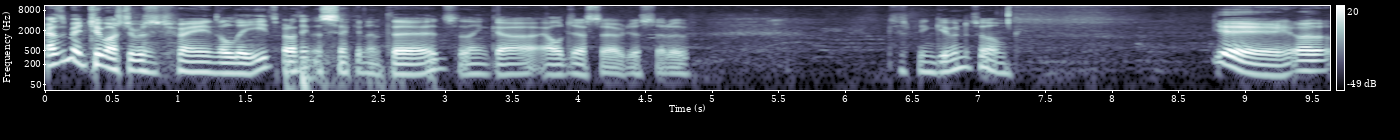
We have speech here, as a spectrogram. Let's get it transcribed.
Hasn't been too much difference between the leads, but I think the second and thirds, I think uh, Algester have just sort of just been given it to them. Yeah, uh,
